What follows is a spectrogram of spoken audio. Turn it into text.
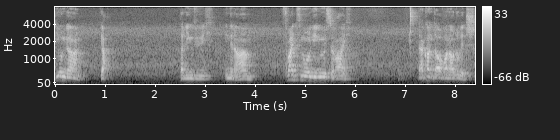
Die Ungarn, ja, da liegen sie sich in den Armen. 2 zu 0 gegen Österreich. Da konnte auch Arnautovic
